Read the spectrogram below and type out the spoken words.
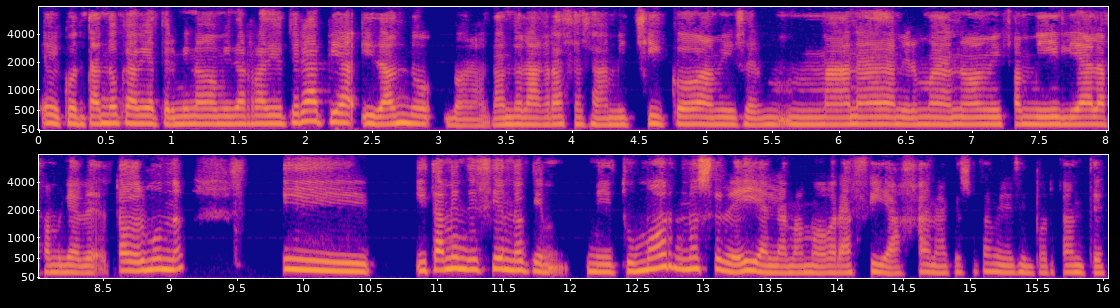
eh, contando que había terminado mi radioterapia y dando, bueno, dando las gracias a mi chico, a mis hermanas, a mi hermano, a mi familia, a la familia de todo el mundo. Y, y también diciendo que mi tumor no se veía en la mamografía, Hanna, que eso también es importante,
